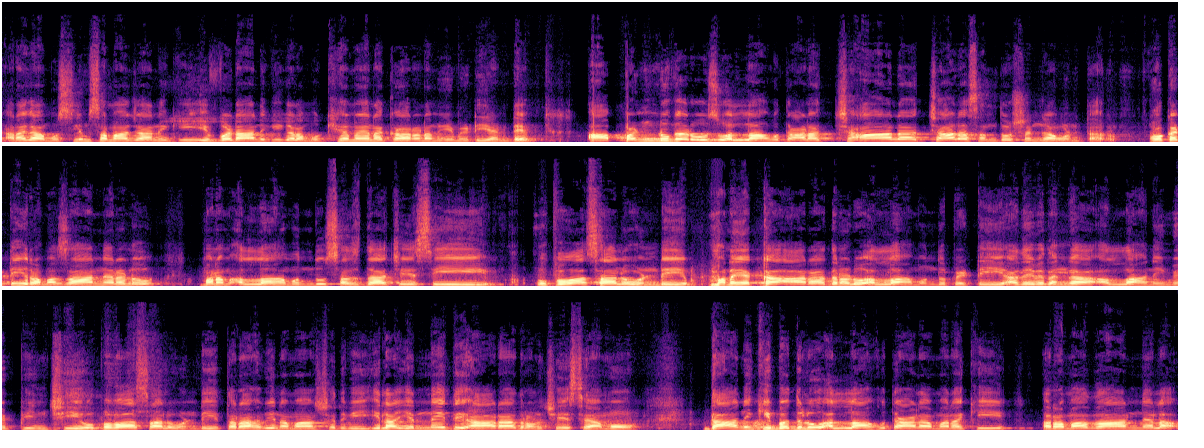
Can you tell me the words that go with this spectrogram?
అనగా ముస్లిం సమాజానికి ఇవ్వడానికి గల ముఖ్యమైన కారణం ఏమిటి అంటే ఆ పండుగ రోజు అల్లాహు తాలా చాలా చాలా సంతోషంగా ఉంటారు. ఒకటి రమజాన్ నెలలో మనం అల్లాహ ముందు సజ్దా చేసి ఉపవాసాలు ఉండి మన యొక్క ఆరాధనలు అల్లాహ్ ముందు పెట్టి అదేవిధంగా అల్లాహ్ని మెప్పించి ఉపవాసాలు ఉండి తరహవి నమాజ్ చదివి ఇలా ఎన్నైతే ఆరాధనలు చేశామో దానికి బదులు అల్లాహుతాళ మనకి రమదాన్ నెల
